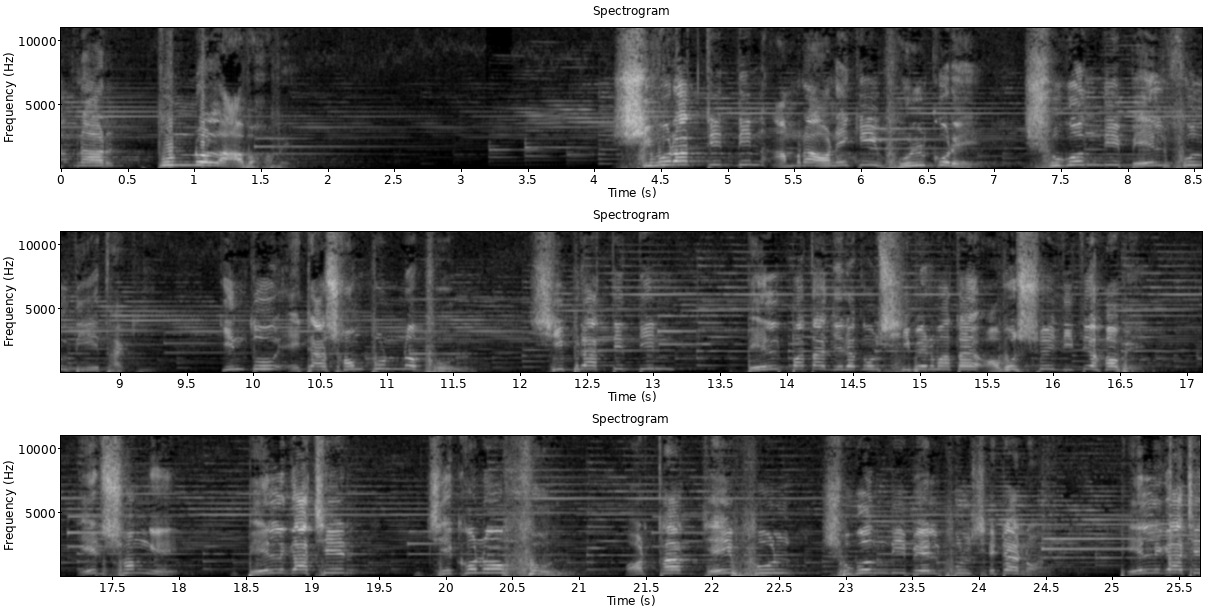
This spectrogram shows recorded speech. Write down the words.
আপনার পুণ্য লাভ হবে। শিবরাত্রির দিন আমরা অনেকেই ভুল করে সুগন্ধি বেল ফুল দিয়ে থাকি, কিন্তু এটা সম্পূর্ণ ভুল। শিবরাত্রির দিন বেলপাতা যেরকম শিবের মাথায় অবশ্যই দিতে হবে, এর সঙ্গে বেল গাছের যে কোনো ফুল, অর্থাৎ যেই ফুল সুগন্ধি বেল ফুল সেটা নয় বেল গাছে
